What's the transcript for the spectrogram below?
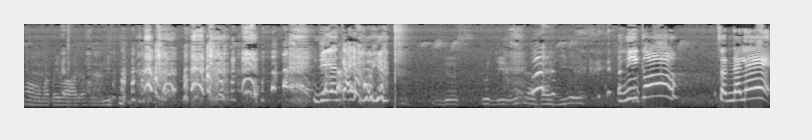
mo, mamatay mawari ako dito. Gian, kaya mo yan. Diyos ko, Jimmy. Labagi eh. Nico! Sandali!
